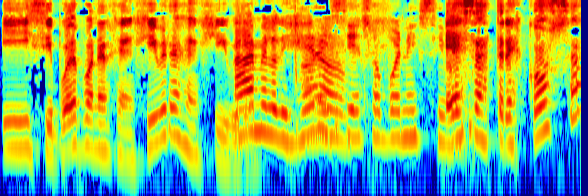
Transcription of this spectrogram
y si puedes poner jengibre, jengibre. Ah, me lo dijeron. Ay, sí, eso es buenísimo. Esas tres cosas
